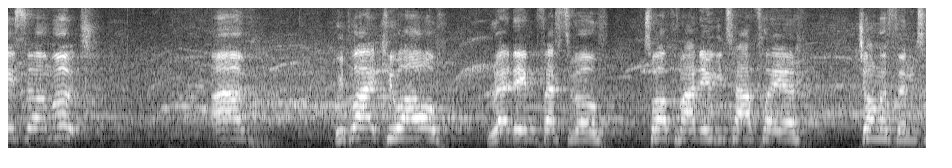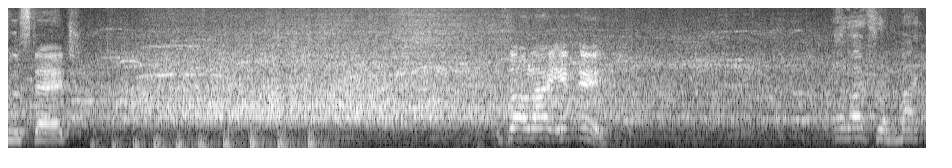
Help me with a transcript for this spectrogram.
you so much. Um, we'd like you all, Reading Festival, to welcome our new guitar player, Jonathan, to the stage. It's alright, isn't he? All right from Mike.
